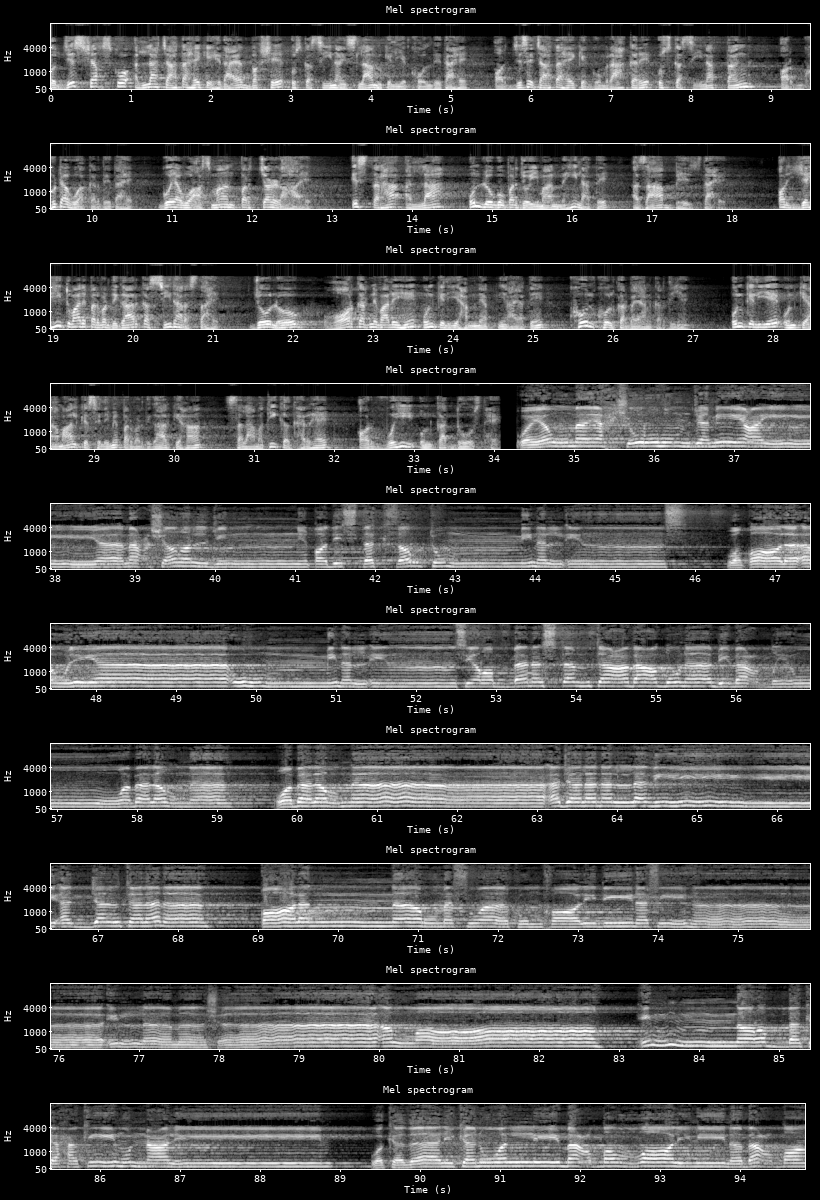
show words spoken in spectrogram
تو جس شخص کو اللہ چاہتا ہے کہ ہدایت بخشے، اس کا سینہ اسلام کے لیے کھول دیتا ہے اور جسے چاہتا ہے کہ گمراہ کرے، اس کا سینہ تنگ اور گھٹا ہوا کر دیتا ہے۔ گویا وہ آسمان پر چڑھ رہا ہے۔ اس طرح اللہ ان لوگوں پر جو ایمان نہیں لاتے، عذاب بھیجتا ہے۔ اور یہی تمہارے پروردگار کا سیدھا رستہ ہے۔ جو لوگ غور کرنے والے ہیں، ان کے لیے ہم نے اپنی آیتیں کھول کھول کر بیان کر دی ہیں۔ ان کے لیے ان کے اعمال کے سلے میں پروردگار کے ہاں سلامتی کا گھر ہے اور وہی ان کا دوست ہے۔ وَيَوْمَ يَحْشُرُهُمْ جَمِيعًا يَا مَعْشَرَ الْجِنِّ قَدِ اسْتَكْثَرْتُمْ مِنَ الْإِنسِ وَقَالَ أَوْلِيَاؤُهُمْ مِنَ الْإِنسِ رَبَّنَا اسْتَمْتَعَ بَعْضُنَا بِبَعْضٍ وَبَلَغْنَا وَبَلَغْنَا أَجَلَنَا الَّذِي أَجَّلْتَ لَنَا قَالَ النَّارُ مَثْوَاكُمْ خَالِدِينَ فِيهَا إِلَّا مَا شَاءَ اللَّهُ. إِنَّ رَبَّكَ حَكِيمٌ عَلِيمٌ. وَكَذَلِكَ نُوَلِّي بَعْضَ الظَّالِمِينَ بَعْضًا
